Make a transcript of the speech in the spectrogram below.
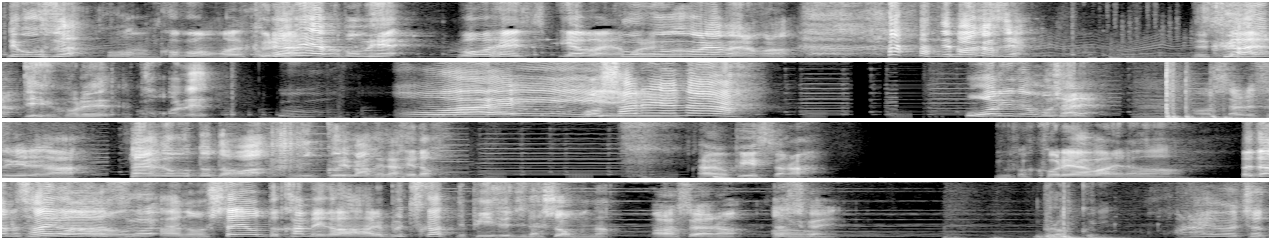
で、ここそうや。ここ。うん、ここもまだボムヘ暗い。やばい、ボムヘ。ボムヘやばいな、これ。ここ、これやばいな、ほら。で、爆発やん。で来るっていう、これ。これ、うわいおしゃれやな終わりでもおしゃれ。うん、おしゃれすぎるな。最後残っとったのは、にっこりマークだけど。最後ピースだな。うわ、これやばいなだってあの、最後のあの、下におった亀が、あれぶつかってピース値出しとんもんな。あ、そうやな。確かに。ブロックに。これはちょっ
